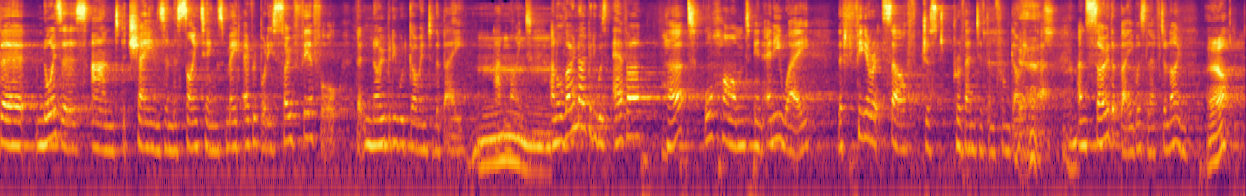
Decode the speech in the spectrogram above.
the noises and the chains and the sightings made everybody so fearful that nobody would go into the bay at night. And although nobody was ever hurt or harmed in any way, the fear itself just prevented them from going Yes. there. And so the bay was left alone. Yeah.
